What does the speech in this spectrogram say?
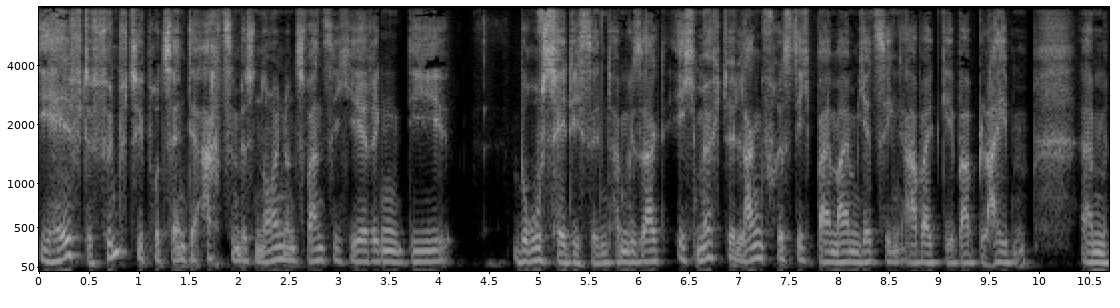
die Hälfte, 50 Prozent der 18- bis 29-Jährigen, die berufstätig sind, haben gesagt, ich möchte langfristig bei meinem jetzigen Arbeitgeber bleiben. Ähm,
